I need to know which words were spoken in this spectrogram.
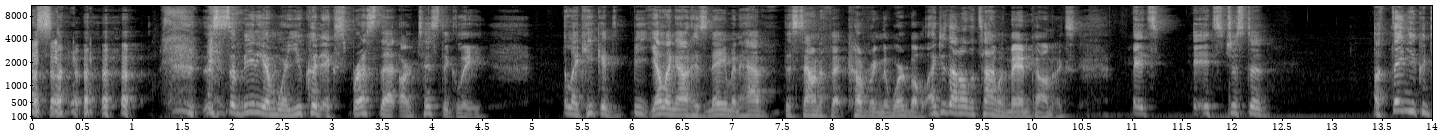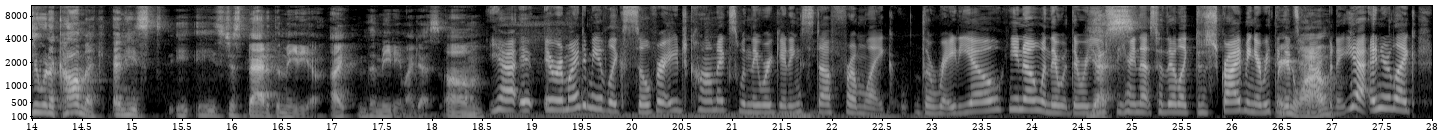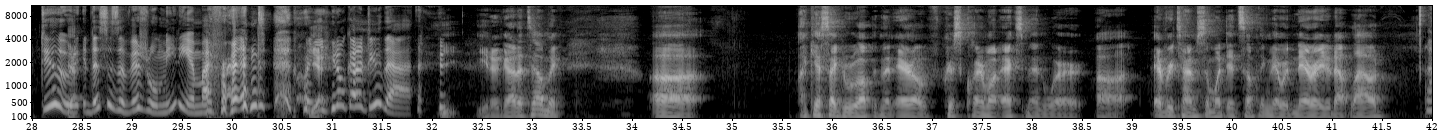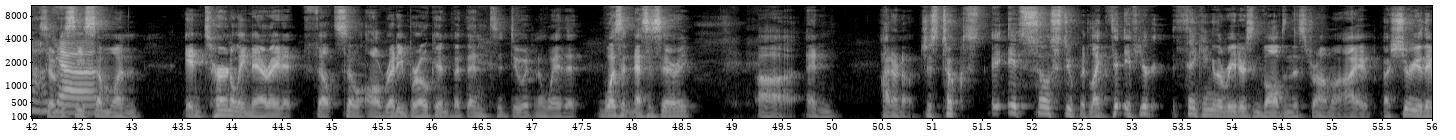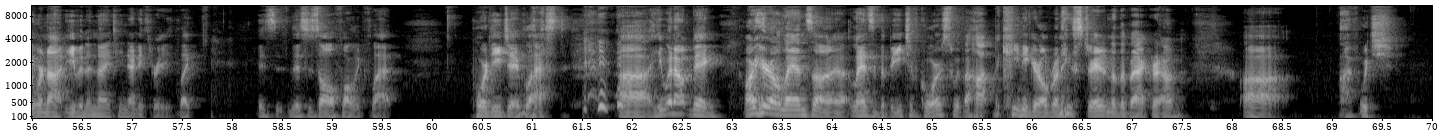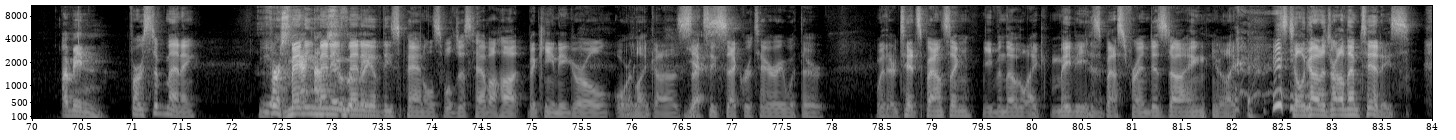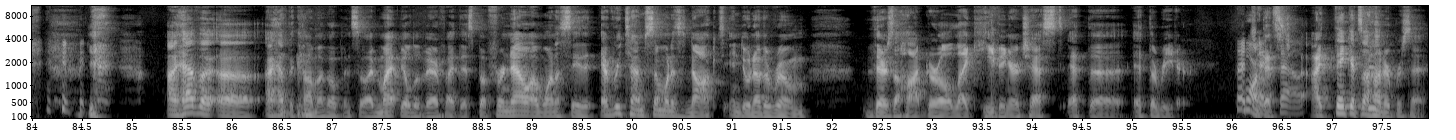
because Blast! this is a medium where you could express that artistically. Like he could be yelling out his name and have the sound effect covering the word bubble. I do that all the time with man comics. It's it's just a a thing you could do in a comic, and he's he, he's just bad at the media. I the medium, I guess. Um, Yeah, it, it reminded me of like Silver Age comics when they were getting stuff from like the radio, you know, when they were they were used to hearing that. So they're like describing everything that's happening. Yeah, and you're like, dude, Yeah. this is a visual medium, my friend. like, Yeah. You don't got to do that. y- you don't got to tell me. Uh, I guess I grew up in that era of Chris Claremont X Men, where uh, every time someone did something, they would narrate it out loud. Oh, so yeah. to see someone internally narrate it felt so already broken, but then to do it in a way that wasn't necessary, uh, and I don't know, just took. It's so stupid. Like if you're thinking of the readers involved in this drama, I assure you they were not even in 1993. Like, it's, this is all falling flat. Poor DJ Blast. Uh, he went out big. Our hero lands on uh, lands at the beach, of course, with a hot bikini girl running straight into the background. Uh, which, I mean, First of many. first, Many, many, absolutely. many of these panels will just have a hot bikini girl or like a sexy Yes. secretary with their with her tits bouncing, even though like maybe his best friend is dying. You're like, still got to draw them titties. I have a uh, I have the comic open, so I might be able to verify this. But for now, I want to say that every time someone is knocked into another room, there's a hot girl like heaving her chest at the at the reader. That More. checks That's out. I think it's hundred percent.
